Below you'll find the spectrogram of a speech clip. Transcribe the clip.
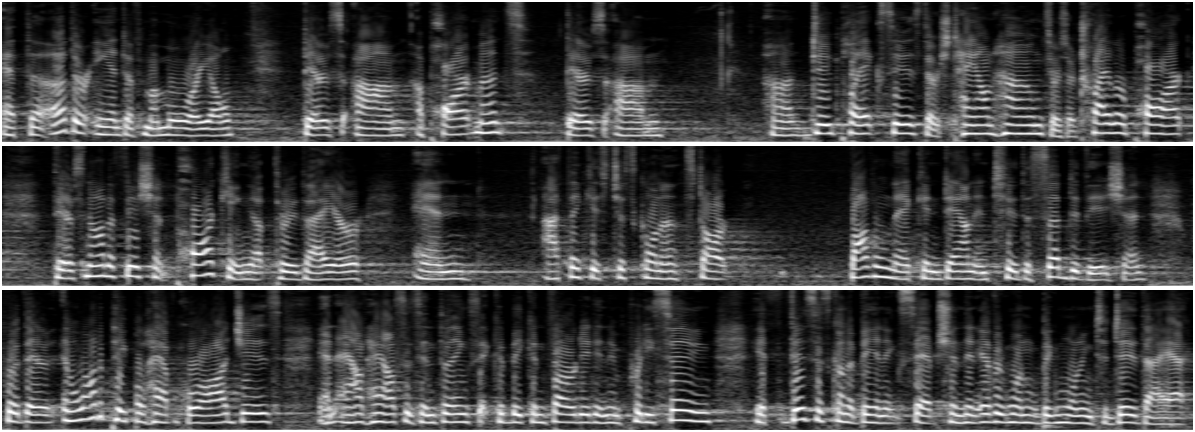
at the other end of Memorial, there's um, apartments, there's um, uh, duplexes, there's townhomes, there's a trailer park. There's not efficient parking up through there, and I think it's just going to start bottlenecking down into the subdivision where there, and a lot of people have garages and outhouses and things that could be converted, and then pretty soon, if this is going to be an exception, then everyone will be wanting to do that.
